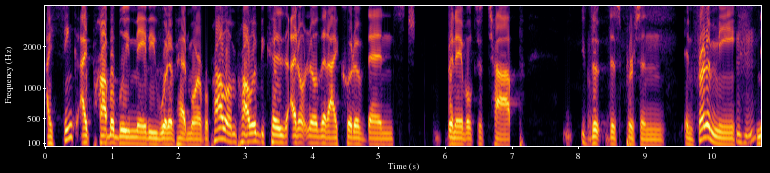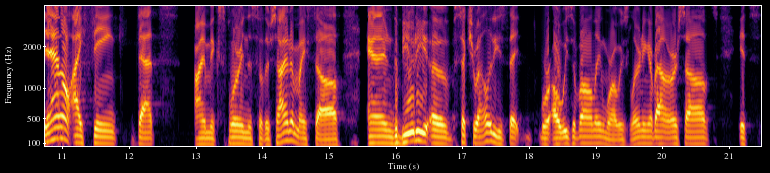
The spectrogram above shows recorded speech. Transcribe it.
I think I probably maybe would have had more of a problem, probably because I don't know that I could have then st- been able to top the, this person in front of me. Mhm. Now I think that's I'm exploring this other side of myself. And the beauty of sexuality is that we're always evolving, we're always learning about ourselves. It's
